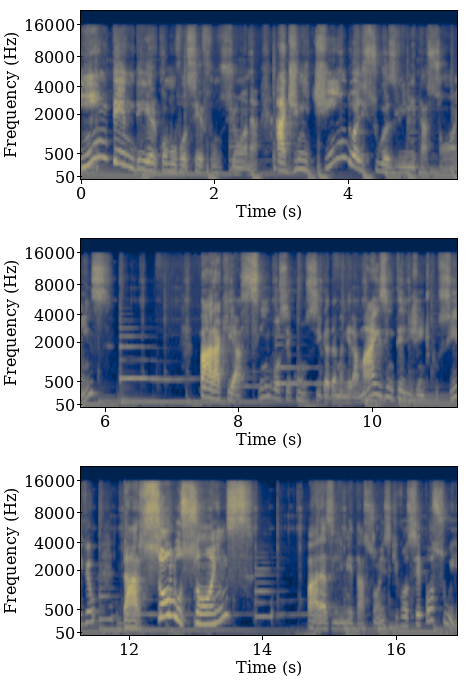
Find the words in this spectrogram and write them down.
e entender como você funciona, admitindo as suas limitações, para que assim você consiga, da maneira mais inteligente possível, dar soluções para as limitações que você possui.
